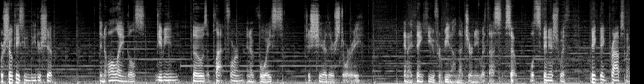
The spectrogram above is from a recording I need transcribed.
we're showcasing leadership in all angles, giving those a platform and a voice to share their story. And I thank you for being on that journey with us. So let's finish with big, big props. To my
